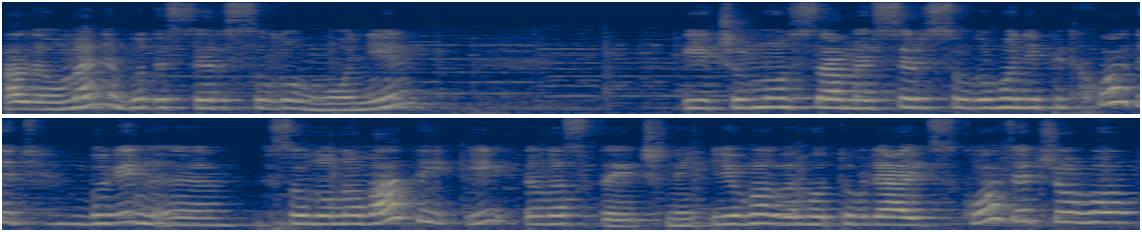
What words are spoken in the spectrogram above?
Але у мене буде сир сулугуні. І чому саме сир сулугуні підходить? Бо він е, солоноватий і еластичний. Його виготовляють з козячого,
